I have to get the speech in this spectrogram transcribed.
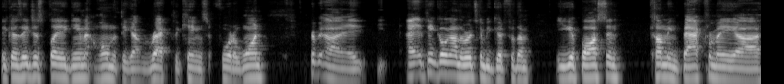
because they just played a game at home that they got wrecked. The Kings four to one. Uh, I think going on the road is going to be good for them. You get Boston coming back from a uh,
